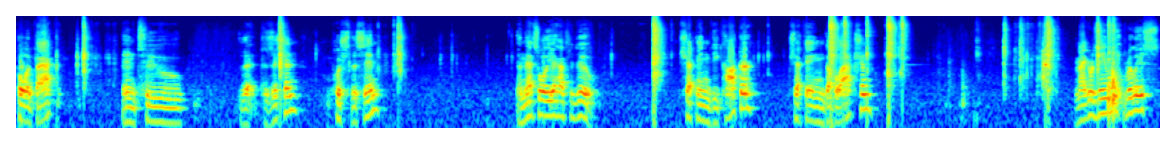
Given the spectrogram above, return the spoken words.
pull it back into that position, push this in, and that's all you have to do. Checking decocker, checking double action, magazine release,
